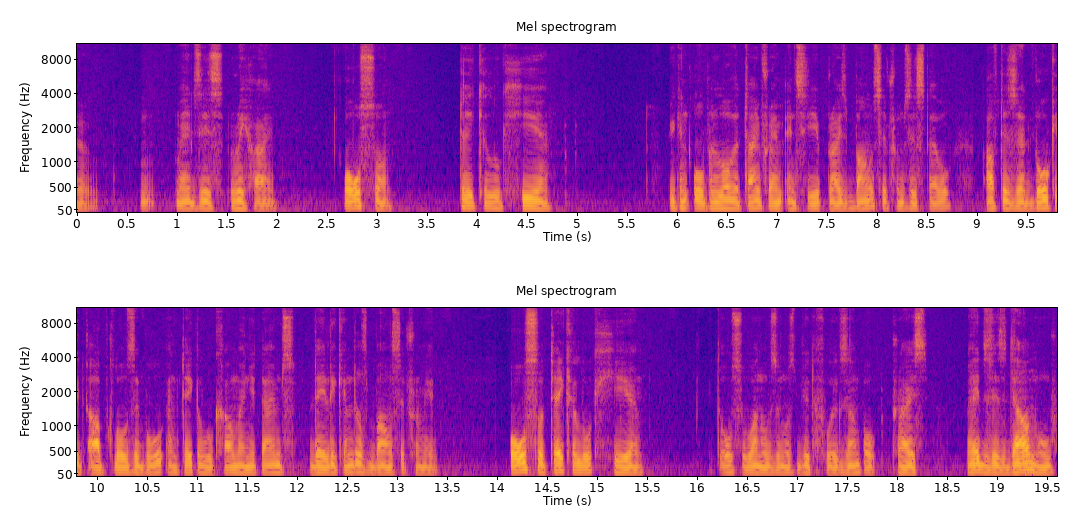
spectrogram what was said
uh, made this re-high. Also, take a look here. We can open lower time frame and see price bounce it from this level. After that, broke it up, close the ball, and take a look how many times daily candles bounce it from it. Also, take a look here. It's also one of the most beautiful example. Price made this down move,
